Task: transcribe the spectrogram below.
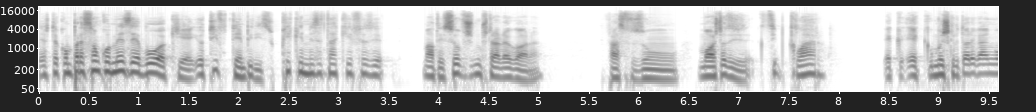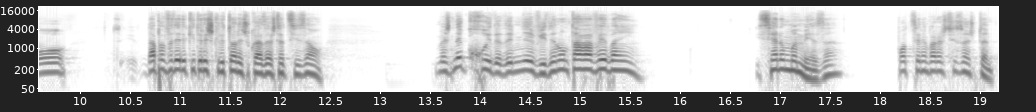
esta comparação com a mesa é boa, que é, eu tive tempo e disse, o que é que a mesa está aqui a fazer? Malta, e se eu vos mostrar agora, faço-vos um, mostra e tipo, claro, é que, é que meu escritório ganhou, dá para fazer aqui três escritórios por causa desta decisão. Mas na corrida da minha vida eu não estava a ver bem. Isso era uma mesa pode ser em várias decisões. Portanto,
